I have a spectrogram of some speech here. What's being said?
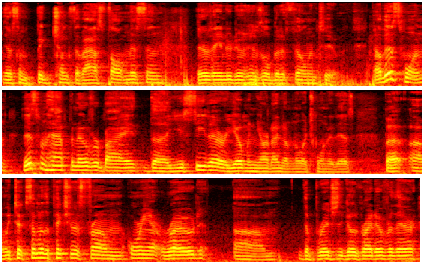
there's some big chunks of asphalt missing. There's Andrew doing his little bit of filming too. Now this one, this one happened over by the Uceta or Yeoman Yard. I don't know which one it is, but uh, we took some of the pictures from Orient Road, um, the bridge that goes right over there,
